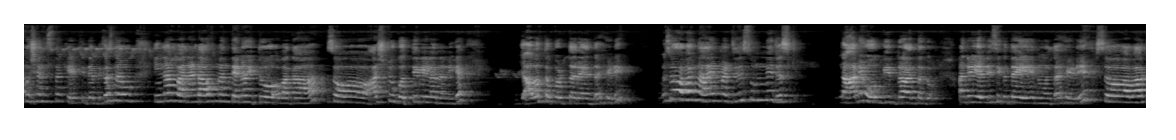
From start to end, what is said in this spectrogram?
ಕ್ವಶನ್ಸ್ನ ಕೇಳ್ತಿದ್ದೆ. ಬಿಕಾಸ್ ನಾವು ಇನ್ನ ಒನ್ ಅಂಡ್ ಹಾಫ್ ಮಂತ್ ಏನೋ ಇತ್ತು ಅವಾಗ. ಸೊ ಅಷ್ಟು ಗೊತ್ತಿರಲಿಲ್ಲ ನನಗೆ. ಯಾವಾಗ ತಗೊಳ್ತಾರೆ ಅಂತ ಹೇಳಿ. ಸೊ ಅವಾಗ ನಾ ಏನು ಮಾಡ್ತಿದ್ದೆ? ಸುಮ್ಮನೆ ಜಸ್ಟ್ ನಾನೇ ಹೋಗಿದ್ರ ಅಂತದ್ದು. ಅಂದ್ರೆ ಎಲ್ಲಿ ಸಿಗುತ್ತೆ, ಏನು ಅಂತ ಹೇಳಿ. ಸೊ ಅವಾಗ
